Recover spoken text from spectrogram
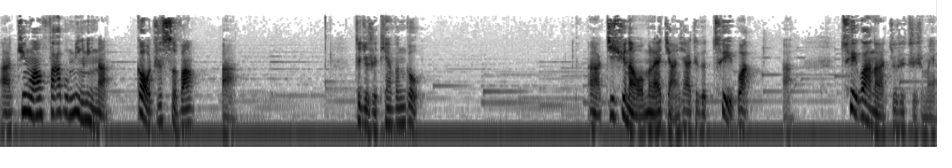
啊。君王发布命令呢，告知四方啊，这就是天风姤啊。继续呢，我们来讲一下这个萃卦啊。萃卦呢，就是指什么呀？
